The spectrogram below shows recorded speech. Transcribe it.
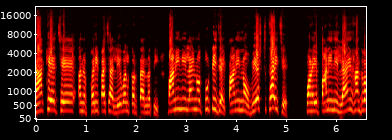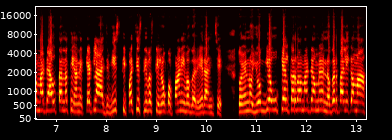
નાખે છે અને ફરી પાછા લેવલ કરતા નથી. પાણીની લાઈનો તૂટી જાય, પાણીનો વેસ્ટ થાય છે. પણ એ પાણીની લાઈન હાંધવા માટે આવતા નથી અને કેટલા આજ વીસથી પચીસ દિવસથી લોકો પાણી વગર હેરાન છે. તો એનો યોગ્ય ઉકેલ કરવા માટે અમે નગરપાલિકામાં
